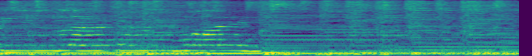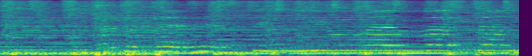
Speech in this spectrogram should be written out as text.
Between black and white. But the best thing you ever done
